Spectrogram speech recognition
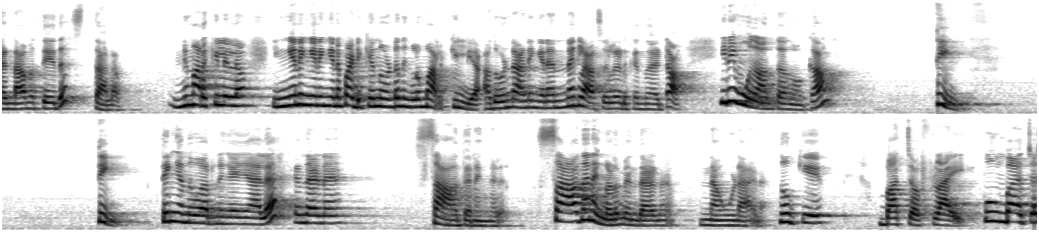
രണ്ടാമത്തേത് സ്ഥലം. ഇനി മറക്കില്ലല്ലോ? ഇങ്ങനെ ഇങ്ങനെ ഇങ്ങനെ പഠിക്കുന്നതുകൊണ്ട് നിങ്ങൾ മറക്കില്ല. അതുകൊണ്ടാണ് ഇങ്ങനെ തന്നെ ക്ലാസ്സുകൾ എടുക്കുന്നത് കേട്ടോ. ഇനി മൂന്നാമത്തെ നോക്കാം. തിങ്. തിങ്. തിങ് എന്ന് പറഞ്ഞു കഴിഞ്ഞാൽ എന്താണ്? സാധനങ്ങൾ സാധനങ്ങളും എന്താണ്? നൗണാണ്. നോക്കിയേ. ബട്ടർഫ്ലൈ. പൂമ്പാറ്റ.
